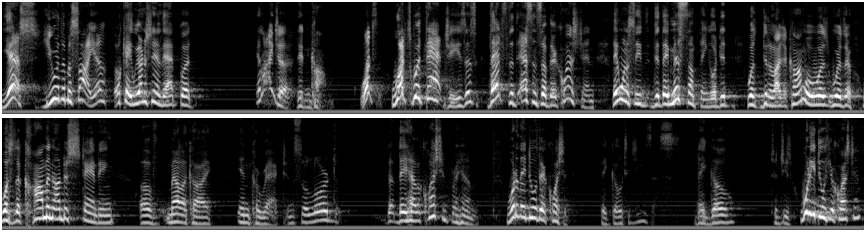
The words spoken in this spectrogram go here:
Yes, you are the Messiah. Okay, we understand that, but Elijah didn't come. What's, what's with that, Jesus? That's the essence of their question. They want to see did they miss something, or did, was, did Elijah come, or was, was, there, was the common understanding of Malachi incorrect? And so, Lord, they have a question for him. What do they do with their question? They go to Jesus. They go to Jesus. What do you do with your questions?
